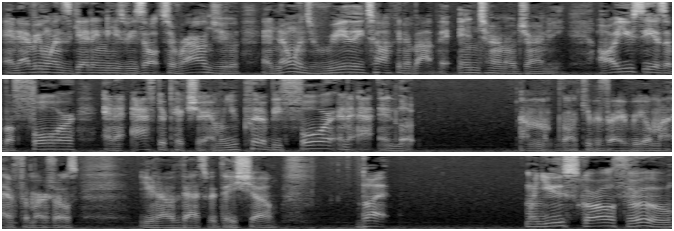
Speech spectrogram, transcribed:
and everyone's getting these results around you, and no one's really talking about the internal journey. All you see is a before and an after picture, and when you put a before and a, and look, I'm going to keep it very real, my infomercials, you know, that's what they show. But when you scroll through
